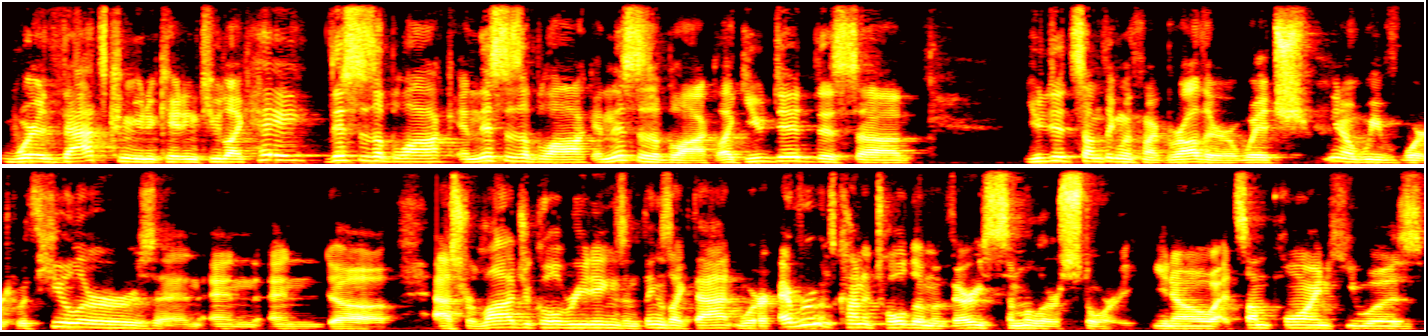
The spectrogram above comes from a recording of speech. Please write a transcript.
where that's communicating to you like hey this is a block and this is a block and this is a block. Like you did this uh, you did something with my brother which you know we've worked with healers and and and uh, astrological readings and things like that where everyone's kind of told them a very similar story. You know at some point he was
